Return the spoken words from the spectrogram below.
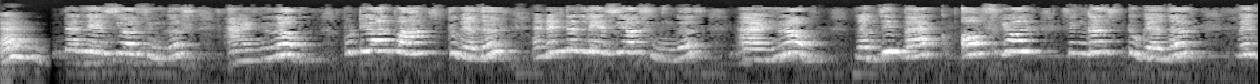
and interlace your fingers and rub. Put your palms together and interlace your fingers and rub. Rub the back of your fingers together with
